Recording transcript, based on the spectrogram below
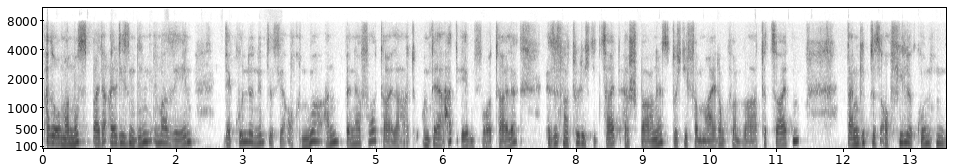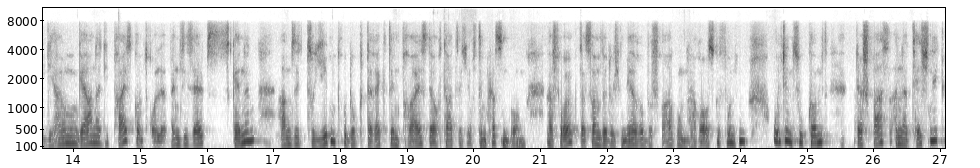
Also man muss bei all diesen Dingen immer sehen, der Kunde nimmt es ja auch nur an, wenn er Vorteile hat. Und er hat eben Vorteile. Es ist natürlich die Zeitersparnis durch die Vermeidung von Wartezeiten. Dann gibt es auch viele Kunden, die haben gerne die Preiskontrolle. Wenn sie selbst scannen, haben sie zu jedem Produkt direkt den Preis, der auch tatsächlich auf dem Kassenbon erfolgt. Das haben wir durch mehrere Befragungen herausgefunden. Und hinzu kommt der Spaß an der Technik,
